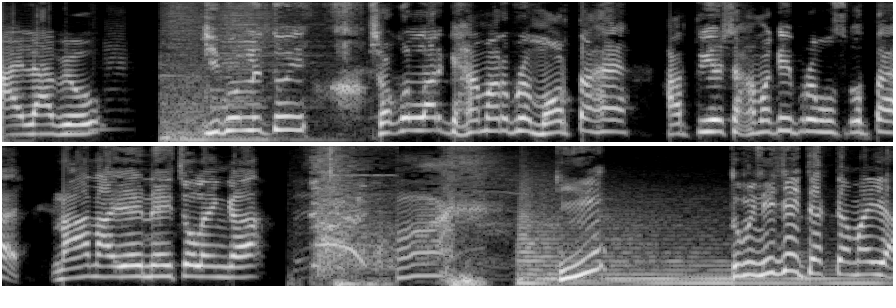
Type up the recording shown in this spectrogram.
আই লাভ ইউ কি বললি তুই? সকল আর কি আমার উপরে মরতা হ্যাঁ? আর তুই এসে আমাকেই প্রপোজ করতে হয়? না না এই নেই চলেঙ্গা। কি? তুমি নিজেই তো একটা মাইয়া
